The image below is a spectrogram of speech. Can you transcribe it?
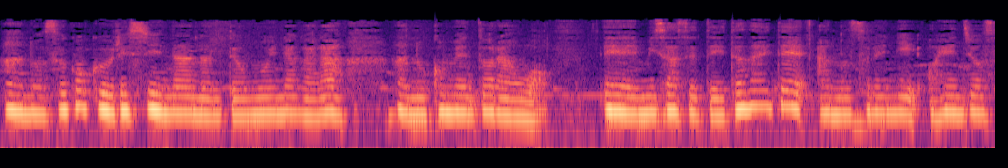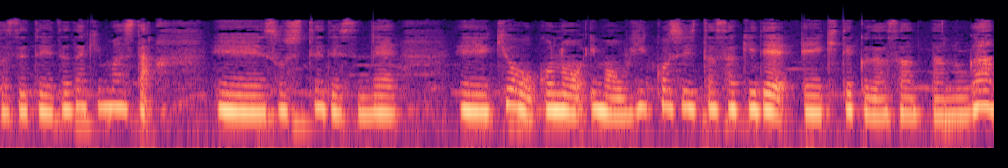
あのすごく嬉しいななんて思いながらあのコメント欄をえー、見させていただいてあのそれにお返事をさせていただきました、えー、そしてですねえー、今日この今お引越しした先で、えー、来てくださったのが、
